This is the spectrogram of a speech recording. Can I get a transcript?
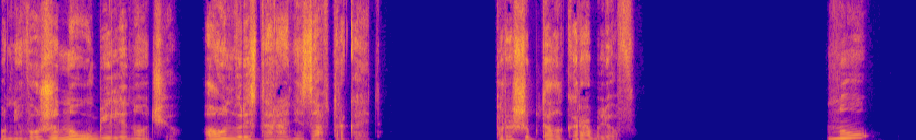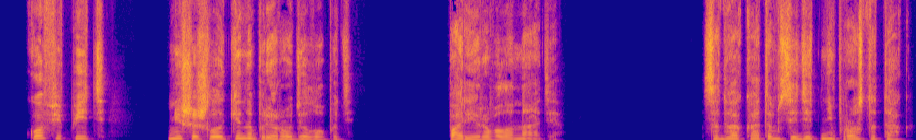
У него жену убили ночью, а он в ресторане завтракает. Прошептал Кораблёв. Ну, Кофе пить, не шашлыки на природе лопать», — парировала Надя. «С адвокатом сидеть не просто так».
